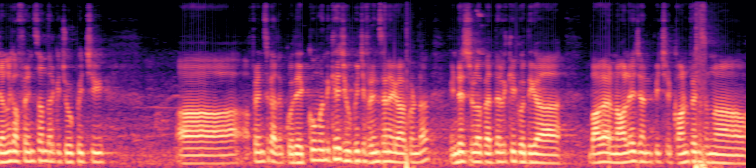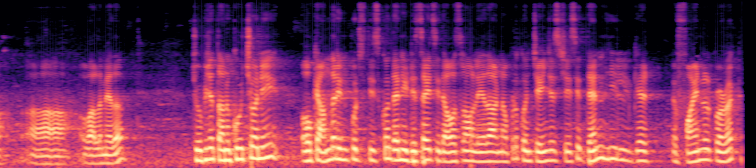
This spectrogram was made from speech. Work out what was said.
జనరల్గా ఫ్రెండ్స్ అందరికీ చూపించి ఫ్రెండ్స్ కాదు కొద్దిగా ఎక్కువ మందికే చూపించి ఫ్రెండ్స్ అనే కాకుండా ఇండస్ట్రీలో పెద్దలకి కొద్దిగా బాగా నాలెడ్జ్ అనిపించి కాన్ఫిడెన్స్ ఉన్న వాళ్ళ మీద చూపించి తను కూర్చొని ఓకే అందరు ఇన్పుట్స్ తీసుకొని దెన్ ఈ డిసైడ్స్ ఇది అవసరం లేదా అన్నప్పుడు కొంచెం చేంజెస్ చేసి then he'll get a final product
